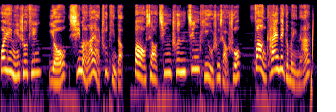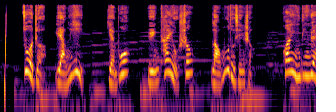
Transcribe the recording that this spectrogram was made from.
欢迎您收听由喜马拉雅出品的爆笑青春精品有声小说《放开那个美男》，作者梁毅，演播云开有声老木头先生。欢迎订阅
